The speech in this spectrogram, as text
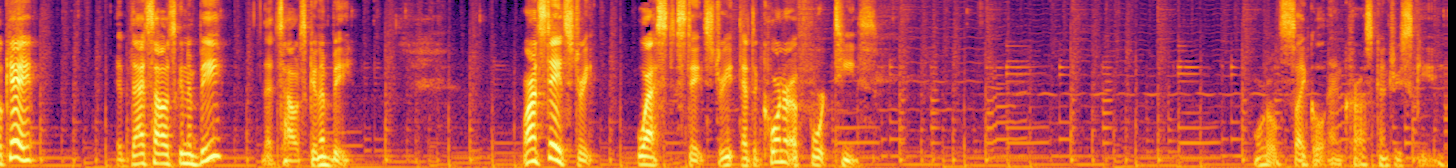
Okay, if that's how it's gonna be, that's how it's gonna be. We're on State Street, West State Street, at the corner of 14th. World Cycle and Cross Country Skiing.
